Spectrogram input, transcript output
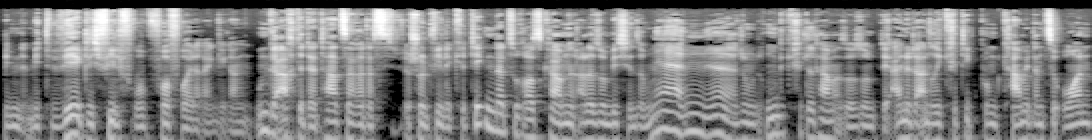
Bin mit wirklich viel Vorfreude reingegangen. Ungeachtet der Tatsache, dass schon viele Kritiken dazu rauskamen und alle so ein bisschen so, äh, äh, so rumgekrittelt haben. Also so der eine oder andere Kritikpunkt kam mir dann zu Ohren.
